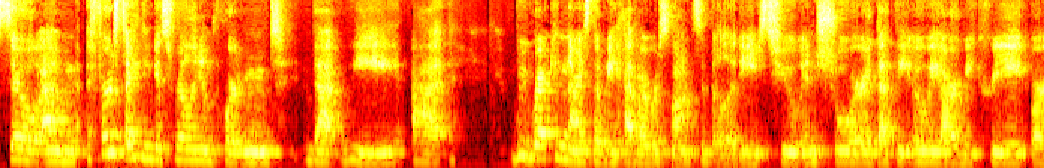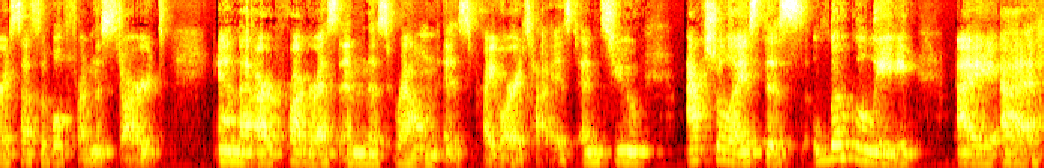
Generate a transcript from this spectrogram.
So um, first, I think it's really important that we uh, we recognize that we have a responsibility to ensure that the OER we create are accessible from the start and that our progress in this realm is prioritized. And to actualize this locally, I uh,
